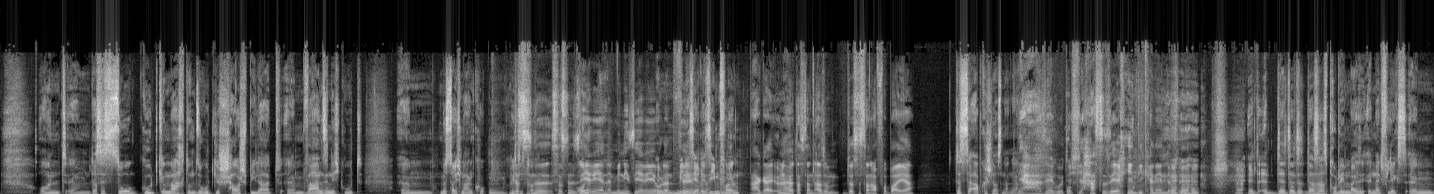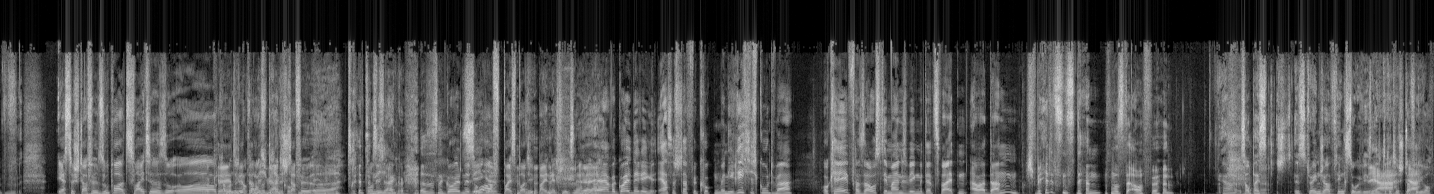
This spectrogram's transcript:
Und ähm, das ist so gut gemacht und so gut geschauspielert, ähm, wahnsinnig gut. Ähm, müsst ihr euch mal angucken. Und das ist, eine, ist das eine Serie, eine Miniserie oder ein Miniserie, Film? sieben Folgen. Ah, geil. Und dann hört das dann, also das ist dann auch vorbei, ja? Das ist der abgeschlossen dann, ja. Ja, sehr gut. Ich hasse Serien, die kein Ende finden. Äh, Das, das, das ist das Problem bei Netflix. Ähm, erste Staffel super, zweite so, oh, Okay, kann man sich noch gar nicht dritte. Staffel. Äh, Dritte nicht angucken. Das ist eine goldene So Regel. oft bei, Spotify, bei Netflix, ne? Ja, ja. aber goldene Regel. Erste Staffel gucken. Wenn die richtig gut war, okay, versaust dir meinetwegen mit der zweiten, aber dann, spätestens dann, musst du aufhören. Ja, ist auch bei S- Stranger Things so gewesen. Ja, die dritte Staffel, ja. die war auch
